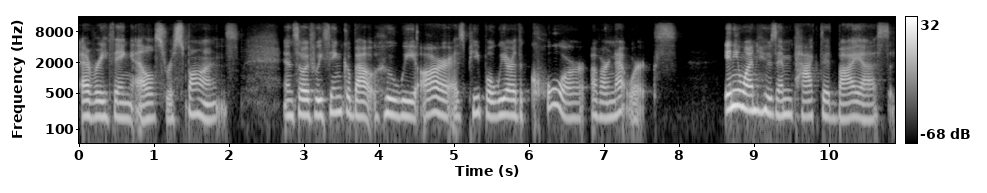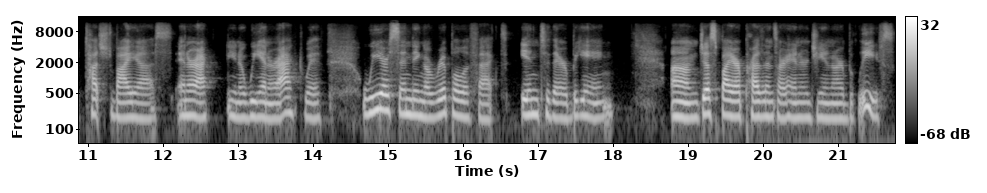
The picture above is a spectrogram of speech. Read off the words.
everything else responds and so if we think about who we are as people we are the core of our networks anyone who's impacted by us touched by us interact you know we interact with we are sending a ripple effect into their being um, just by our presence, our energy, and our beliefs.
